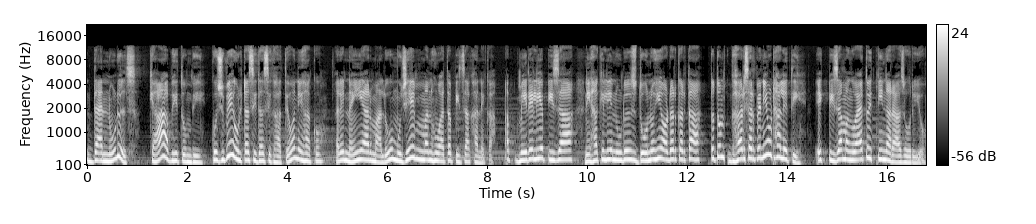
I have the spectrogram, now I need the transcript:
than noodles क्या अभी तुम भी? कुछ भी उल्टा सीधा सिखाते हो नेहा को। अरे नहीं यार मालू, मुझे मन हुआ था पिज्जा खाने का। अब मेरे लिए पिज्जा, नेहा के लिए नूडल्स दोनों ही ऑर्डर करता तो तुम घर सर पे नहीं उठा लेती? एक पिज्जा मंगवाया तो इतनी नाराज़ हो रही हो।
